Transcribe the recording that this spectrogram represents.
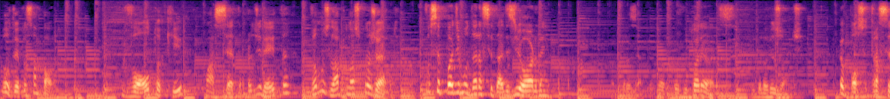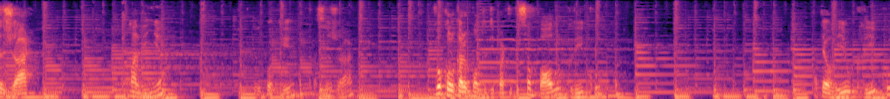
Voltei para São Paulo. Volto aqui com a seta para a direita, vamos lá para o nosso projeto. Você pode mudar as cidades de ordem, por exemplo, para Vitória antes, de Belo Horizonte. Eu posso tracejar uma linha, clico aqui, tracejar. Vou colocar o ponto de partida de São Paulo, clico. Até o Rio, clico.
